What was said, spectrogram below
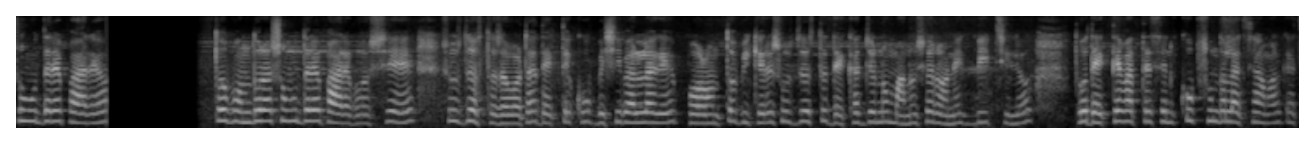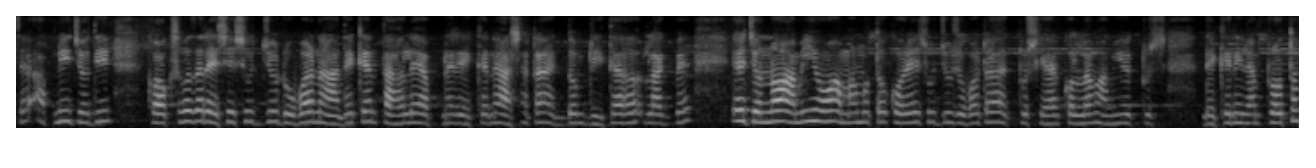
সমুদ্রের পাড়েও তো বন্ধুরা সমুদ্রের পাড়ে বসে সূর্যাস্ত যাওয়াটা দেখতে খুব বেশি ভালো লাগে। পরন্ত বিকেলে সূর্যাস্ত দেখার জন্য মানুষের অনেক ভিড় ছিল। তো দেখতে পাচ্তেছেন খুব সুন্দর লাগছে আমার কাছে। আপনি যদি কক্সবাজার এসে সূর্য ডোবা না দেখেন, তাহলে আপনার এখানে আসাটা একদম বৃথা লাগবে। এই জন্য আমিও আমার মতো করে সূর্য ডোবাটা একটু শেয়ার করলাম, আমিও একটু দেখে নিলাম। প্রথম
